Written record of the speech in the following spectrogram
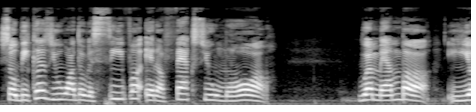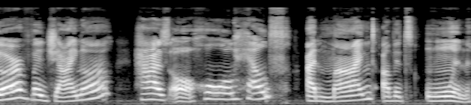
So, because you are the receiver, it affects you more. Remember, your vagina has a whole health and mind of its own.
